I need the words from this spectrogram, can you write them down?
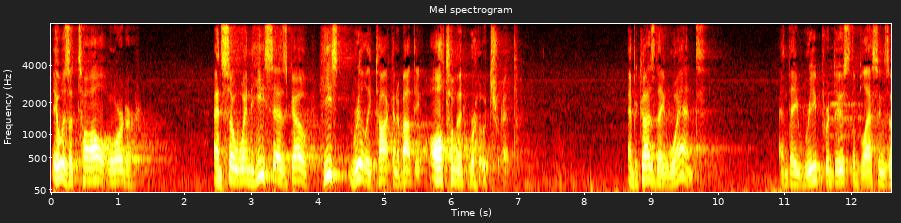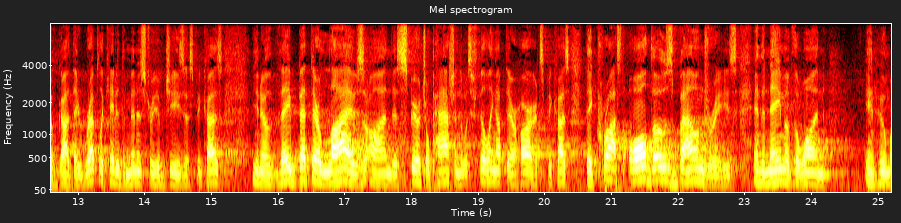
It was a tall order. And so when he says go, he's really talking about the ultimate road trip. And because they went, and they reproduced the blessings of God. They replicated the ministry of Jesus because, you know, they bet their lives on this spiritual passion that was filling up their hearts because they crossed all those boundaries in the name of the one in whom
